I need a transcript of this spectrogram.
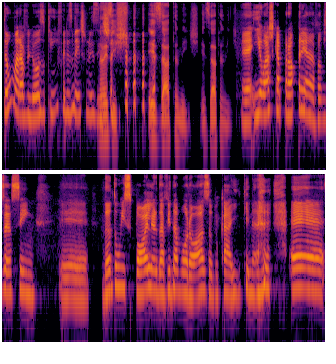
tão maravilhoso que infelizmente não existe. Não existe. Exatamente. Exatamente. É, e eu acho que a própria, vamos dizer assim, é, dando um spoiler da vida amorosa do Kaique, né? É,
